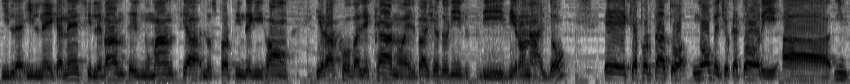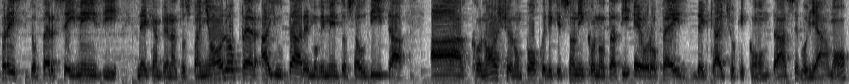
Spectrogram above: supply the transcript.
il, il Neganés, il Levante, il Numancia, lo Sporting de Gijón, il Raco Vallecano e il Valladolid di, di Ronaldo eh, che ha portato nove giocatori a, in prestito per sei mesi nel campionato spagnolo per aiutare il movimento saudita a conoscere un po' quelli che sono i connotati europei del calcio che conta, se vogliamo.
